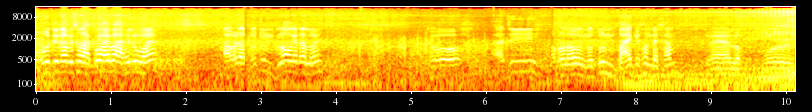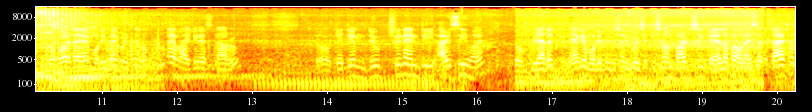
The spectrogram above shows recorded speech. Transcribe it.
বহুত দিনৰ পিছত আকৌ এবাৰ আহিলোঁ মই। আৰু এটা নতুন ব্লগ এটা লৈ। তো আজি আপোনালোকক নতুন বাইক এখন দেখাম। মোৰ লগৰ এটাই মডিফাই কৰিছে লগ এই ভাইটিৰ নিচিনা আৰু। তো K T M Duke three ninety R C হয়। তো বিৰাটে ধুনীয়াকৈ মডিফিকেশ্যন কৰিছে কিছুমান পাৰ্ট সি কেৰেলাৰ পৰা বনাইছে তাৰ এখন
